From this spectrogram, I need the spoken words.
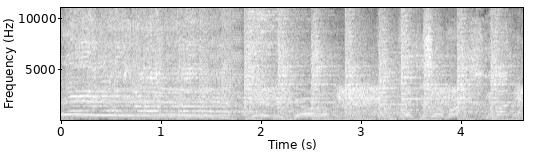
Hey, there we go. Thank you so much. You're welcome.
